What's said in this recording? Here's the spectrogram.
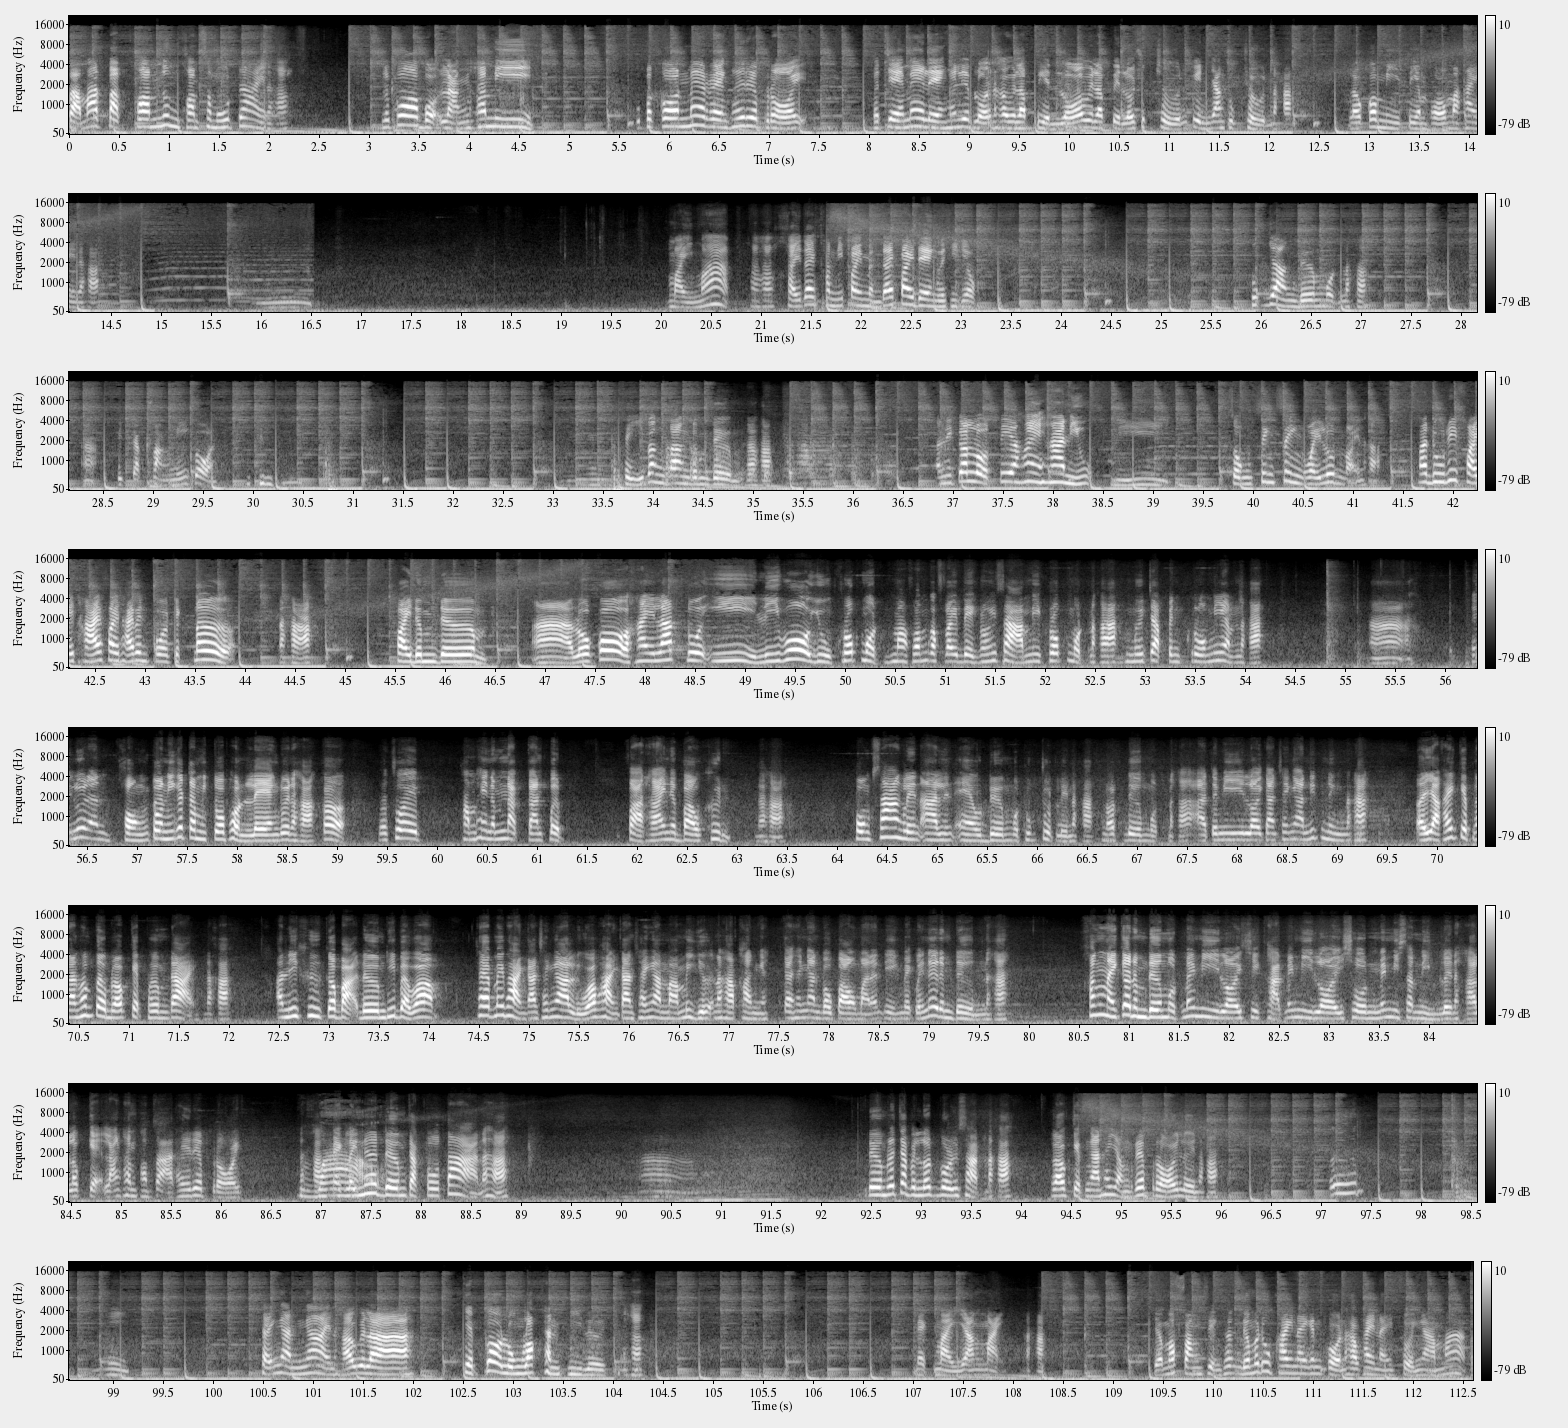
สามารถปรับความนุ่มความสมูทได้นะคะ แล้วก็เบาะหลังนะคะมีอุปกรณ์แม่แรงให้เรียบร้อย ประแจแม่แรงให้เรียบร้อยนะคะเวลาเปลี่ยนล้อเวลาเปลี่ยนล้อฉุกเฉินเปลี่ยนยางฉุกเฉินนะคะแล้วก็มีเตรียมพร้อมมาให้นะคะใหม่มากนะคะใครได้คันนี้ไปเหมือนได้ป้ายแดงเลยทีเดียว ทุกอย่างเดิมหมดนะคะอะปิดจากฝั่งนี้ก่อน สีบางๆเดิมๆนะคะ อันนี้ก็โหลดเตี้ยให้ 5 นิ้ว นี่ทรงซิ่งซิ่งๆวัยรุ่นหน่อยนะคะ มาดูที่ไฟท้ายไฟท้ายเป็นโปรเจคเตอร์นะคะ ไฟเดิมๆ อ่า โลโก้ไฮลักตัว E รีโวอยู่ครบหมด มาพร้อมกับไฟเบรกดวงที่ 3 มีครบหมดนะคะ มือจับเป็นโครเมียมนะคะ อ่า ในรุ่นอันของตัวนี้ก็จะมีตัวผ่อนแรงด้วยนะคะ ก็จะช่วยทำให้น้ำหนักการเปิดฝาท้ายเนี่ยเบาขึ้นนะคะ ครงสร้างเลน R เลน L เดิมหมดทุกจุดเลยนะคะน็อตเดิมหมดนะคะ อาจจะมีรอยการใช้งานนิดนึงนะคะแต่อยากให้เก็บงานเพิ่มเติมแล้วเก็บเพิ่มได้นะคะ อันนี้คือกระบะเดิมที่แบบว่าแทบไม่ผ่านการใช้งานหรือว่าผ่านการใช้งานมาไม่เยอะนะคะผ่านการใช้งานเบาๆมานั่นเองแม็กไลเนอร์เดิมๆนะคะ ข้างในก็เดิมๆหมดไม่มีรอยฉีกขาดไม่มีรอยชน ไม่มีสนิมเลยนะคะ เราแกะล้างทำความสะอาดให้เรียบร้อยนะคะว้าวแม็กไลเนอร์เดิมจากโตต้านะคะอ่าเดิมแล้วจะเป็นรถบริษัทนะคะ เราเก็บงานให้อย่างเรียบร้อยเลยนะคะอึ๊บนี่ใช้งานง่ายนะคะ เวลาเก็บก็ลงล็อกทันทีเลยนะคะแม็กใหม่ยางใหม่นะคะเดี๋ยวมาฟังเสียงเครื่องเดี๋ยวมาดูภายในกันก่อนนะคะภายในสวยงามมาก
